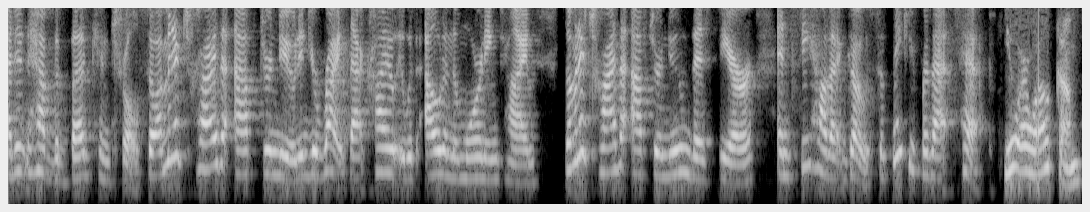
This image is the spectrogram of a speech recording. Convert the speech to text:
I didn't have the bug control. So I'm going to try the afternoon. And you're right, that coyote, it was out in the morning time. So I'm going to try the afternoon this year and see how that goes. So thank you for that tip. You are welcome.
